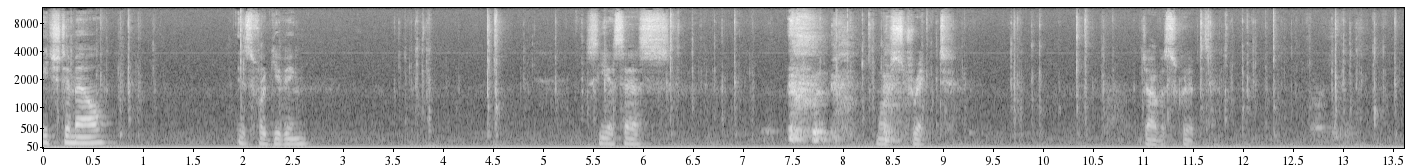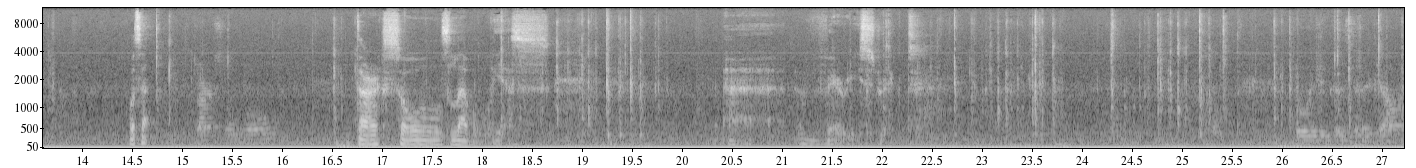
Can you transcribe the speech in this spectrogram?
HTML is forgiving. CSS more strict. JavaScript. What's that? Dark Souls. Dark Souls level, yes. Uh, very strict. What would you consider Java?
